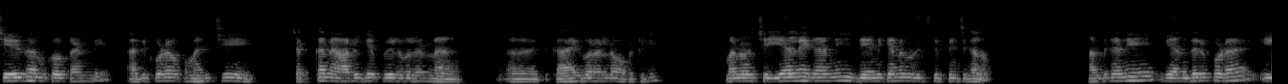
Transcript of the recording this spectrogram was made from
చేదు అనుకోకండి. అది కూడా ఒక మంచి చక్కని ఆరోగ్య విలువలున్న కాయగూరల్లో ఒకటి. మనం చెయ్యాలే కానీ దేనికైనా కూడా తెప్పించగలం. అందుకని మీ అందరూ కూడా ఈ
